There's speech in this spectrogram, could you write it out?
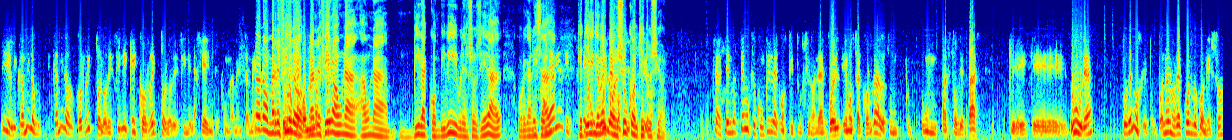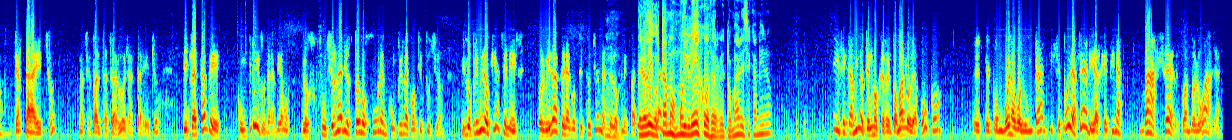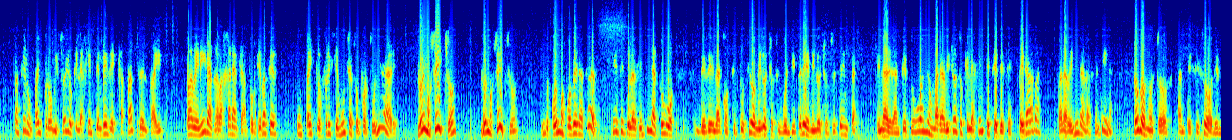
Sí, el camino, camino correcto lo define, ¿qué es correcto? Lo define la gente fundamentalmente. No, no, me refiero, me refiero a una, a una vida convivible en sociedad organizada que tiene que ver con su constitución. Claro, tenemos que cumplir la constitución, la cual hemos acordado, es un, un pacto de paz que, que dura. Podemos ponernos de acuerdo con eso, ya está hecho, no hace falta hacerlo, ya está hecho, y tratar de cumplirla. Digamos, los funcionarios todos juran cumplir la Constitución. Y lo primero que hacen es olvidarse de la Constitución y hacer lo mm. que les parece. Pero digo, ¿estamos muy lejos de retomar ese camino? Y ese camino tenemos que retomarlo de a poco, este, con buena voluntad, y se puede hacer, y Argentina va a hacer, cuando lo haga, va a ser un país promisorio que la gente en vez de escaparse del país, va a venir a trabajar acá, porque va a ser un país que ofrece muchas oportunidades. Lo hemos hecho, lo hemos hecho y lo podemos volver a hacer. Fíjense que la Argentina tuvo, desde la Constitución 1853, 1860 en adelante, tuvo años maravillosos que la gente se desesperaba para venir a la Argentina. Todos nuestros antecesores,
